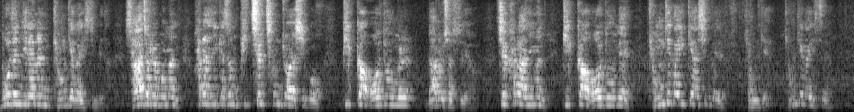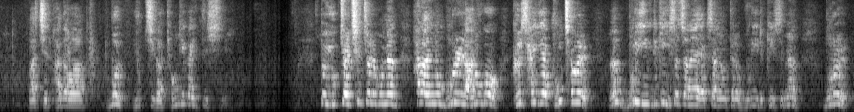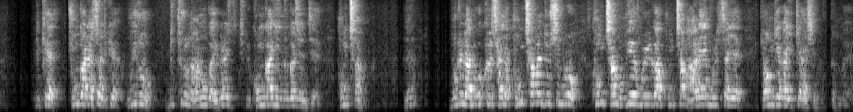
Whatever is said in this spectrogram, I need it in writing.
모든 일에는 경계가 있습니다. 4절을 보면 하나님께서는 빛을 창조하시고 빛과 어두움을 나누셨어요. 즉 하나님은 빛과 어두움에 경계가 있게 하신 거예요. 경계. 경계가 있어요. 마치 바다와 못, 육지가 경계가 있듯이. 또 6절, 7절을 보면 하나님은 물을 나누고 그 사이에 궁창을 어? 물이 이렇게 있었잖아요. 액상 형태로 물이 이렇게 있으면 물을 이렇게 중간에서 이렇게 위로 밑으로 나눈 거예요. 그래서 공간이 있는 거죠, 이제. 궁창. 예? 물을 나누고 그 사이에 궁창을 두심으로 궁창 위의 물과 궁창 아래의 물 사이에 경계가 있게 하셨던 거예요.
